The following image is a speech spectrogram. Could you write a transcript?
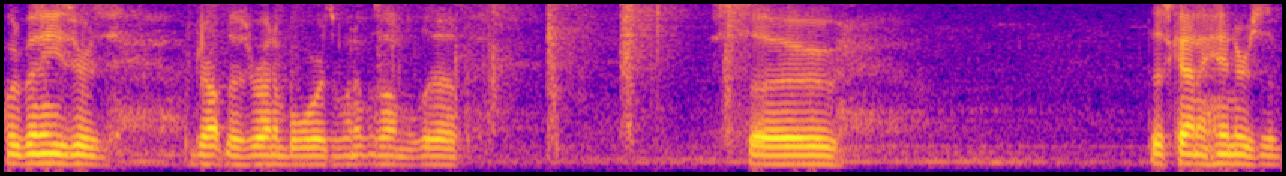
Would have been easier to drop those running boards when it was on the lift. So this kind of hinders the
